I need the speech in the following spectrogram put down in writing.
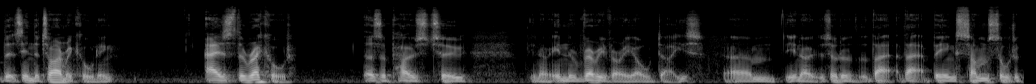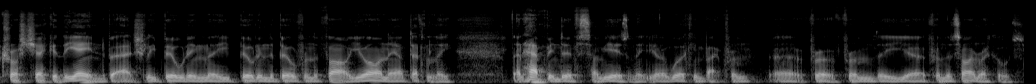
that's in the time recording as the record, as opposed to you know, in the very, very old days, um, you know, sort of that that being some sort of cross check at the end, but actually building the building the build from the file. You are now definitely, and have been doing for some years. I think you know, working back from uh, for, from the uh, from the time records,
